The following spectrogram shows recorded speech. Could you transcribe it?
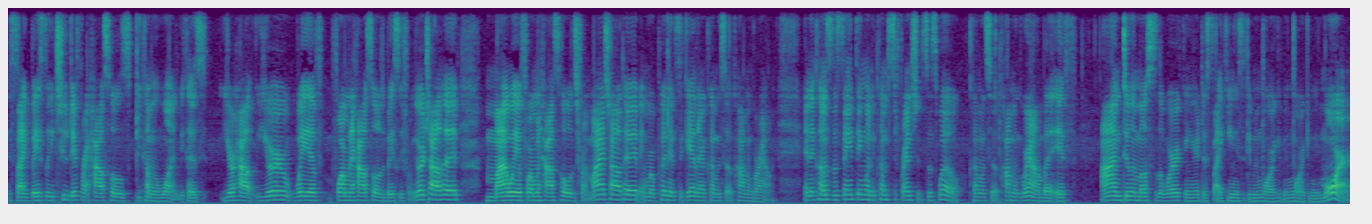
it's like basically two different households becoming one because your house, your way of forming a household is basically from your childhood my way of forming households from my childhood and we're putting it together and coming to a common ground. And it comes the same thing when it comes to friendships as well, coming to a common ground. But if I'm doing most of the work and you're just like, you need to give me more, give me more, give me more,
